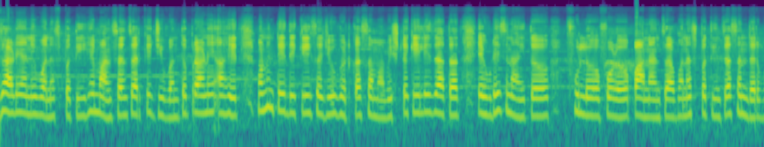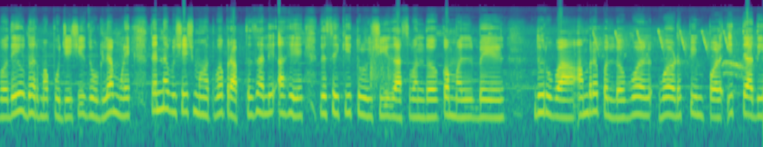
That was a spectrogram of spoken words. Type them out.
झाडे आणि वनस्पती हे माणसांसारखे जिवंत प्राणी आहेत म्हणून ते देखील सजीव घटकात समाविष्ट केले जातात. एवढेच नाही तर फुलं फळं पानांचा वनस्पतींचा संदर्भ देवधर्म पूजेशी जोडल्यामुळे त्यांना विशेष महत्त्व प्राप्त झाले आहे. जसे की तुळशी जास्वंद कमल बेळ दुर्वा आम्रपल्लव वळ वड पिंपळ इत्यादी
